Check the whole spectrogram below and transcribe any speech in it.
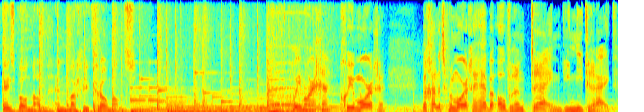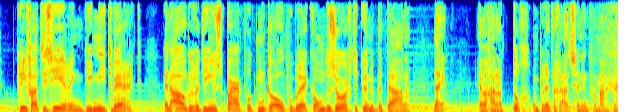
Kees Boonman en Margriet Vromans. Goedemorgen. Goedemorgen. We gaan het vanmorgen hebben over een trein die niet rijdt. Privatisering die niet werkt. En ouderen die hun spaarpot moeten openbreken om de zorg te kunnen betalen. Nou ja, en we gaan er toch een prettige uitzending van maken.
